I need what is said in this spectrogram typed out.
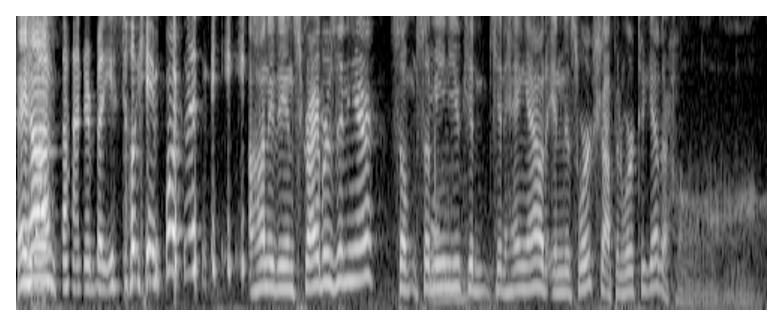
Hey, you hon. lost a hundred, but you still gained more than me. Uh, honey, the inscribers in here, so so me and you can can hang out in this workshop and work together. Aw.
